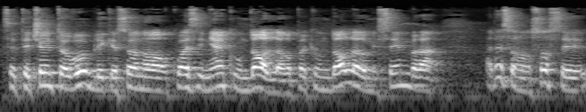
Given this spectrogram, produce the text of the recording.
700 rubli che sono quasi neanche un dollaro, perché un dollaro mi sembra, adesso non so se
